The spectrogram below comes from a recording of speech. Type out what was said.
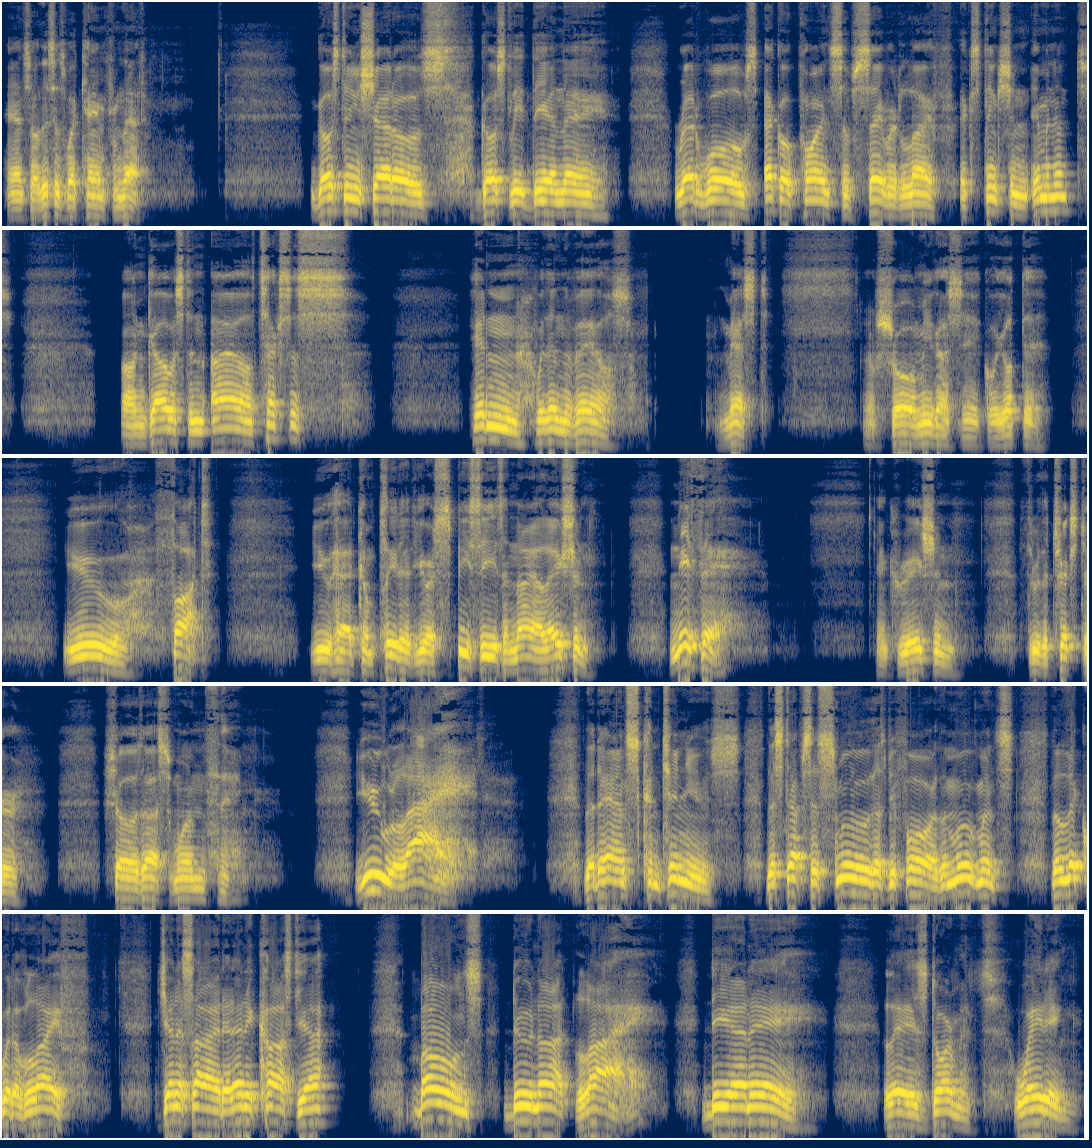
And so this is what came from that. Ghosting shadows, ghostly DNA, red wolves, echo points of savored life, extinction imminent on Galveston Isle, Texas hidden within the veils, mist of Sho Migase Coyote. You thought you had completed your species annihilation. Nithe and creation through the trickster shows us one thing. You lie. The dance continues. The steps as smooth as before. The movements, the liquid of life. Genocide at any cost, yeah? Bones do not lie. DNA lays dormant, waiting.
